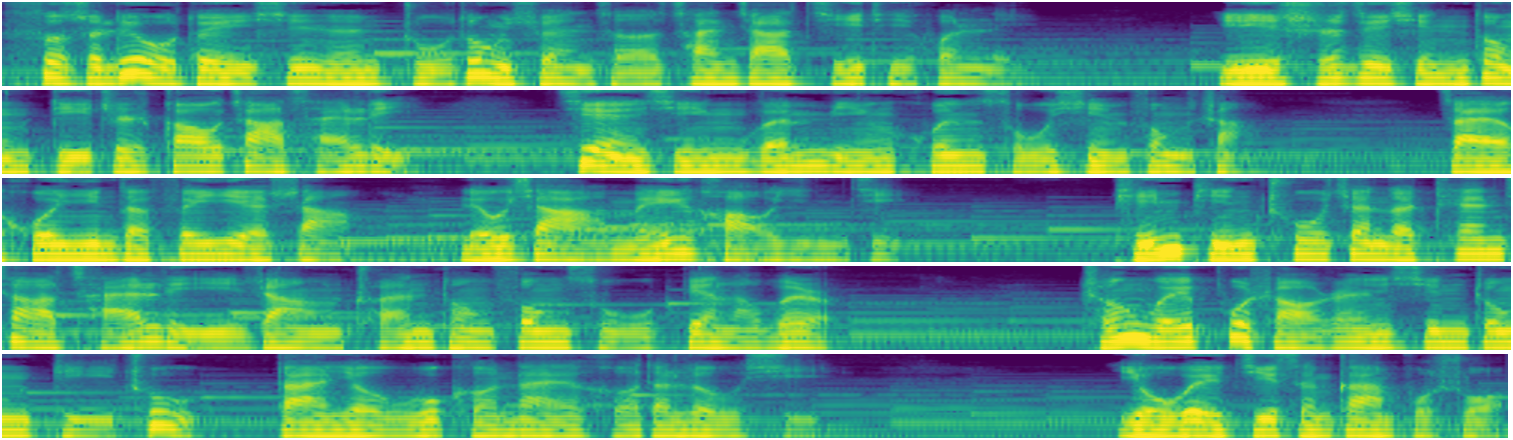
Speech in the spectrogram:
四十六对新人主动选择参加集体婚礼，以实际行动抵制高价彩礼，践行文明婚俗新风尚，在婚姻的扉页上留下美好印记。频频出现的天价彩礼让传统风俗变了味儿，成为不少人心中抵触但又无可奈何的陋习。有位基层干部说：“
